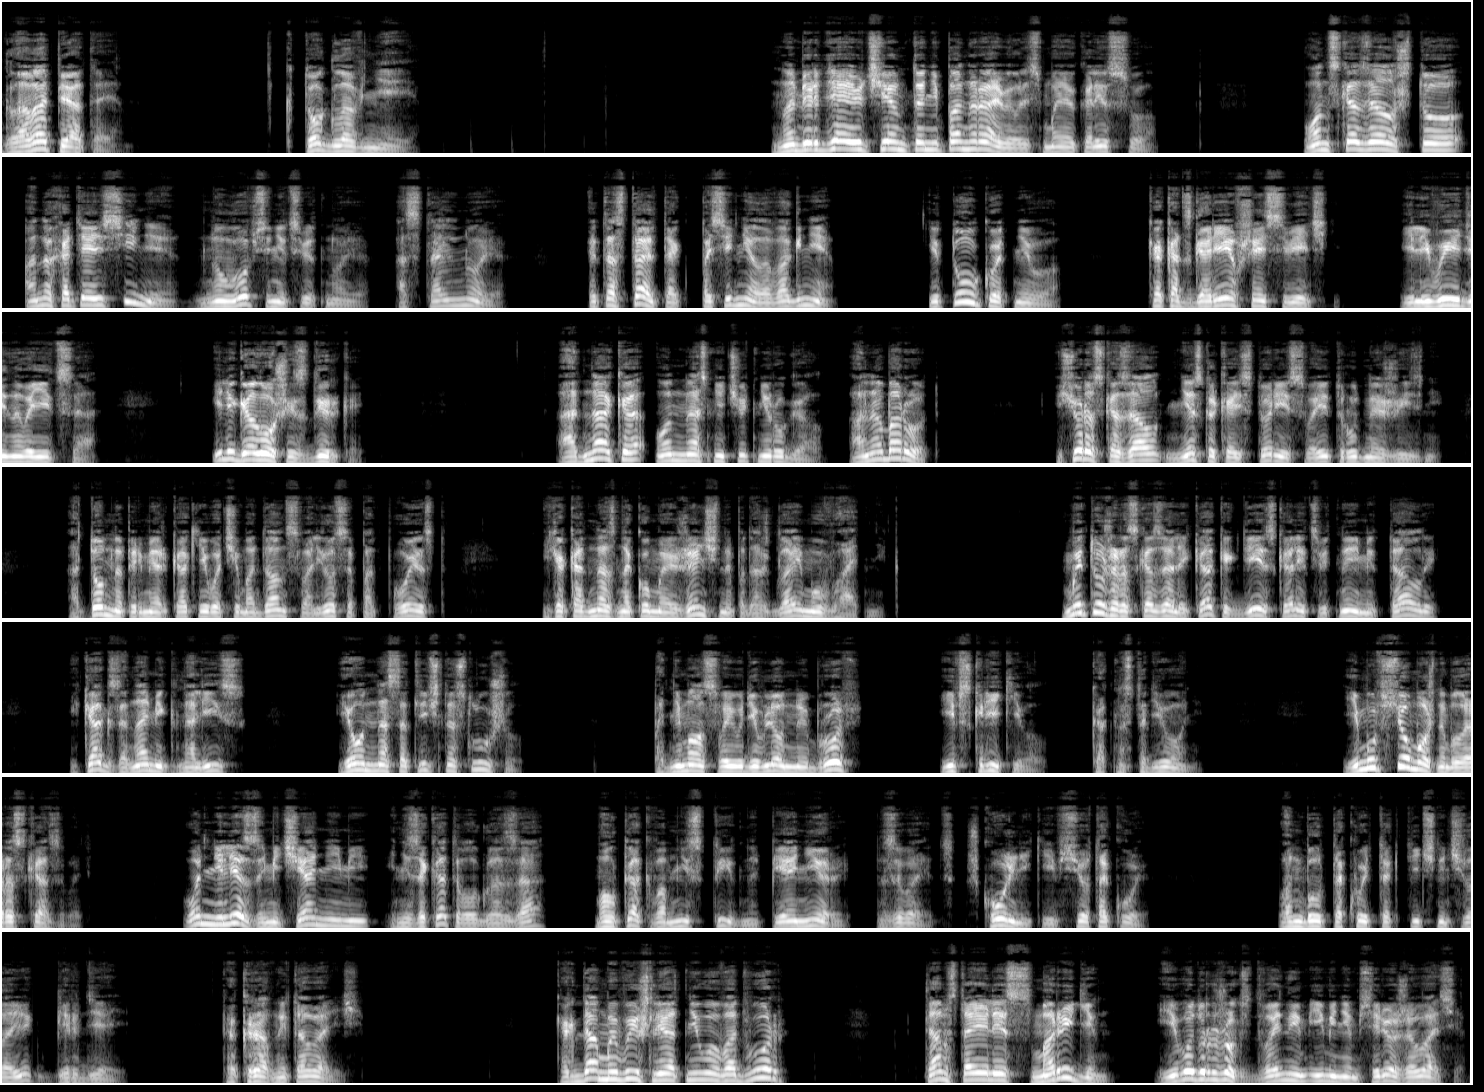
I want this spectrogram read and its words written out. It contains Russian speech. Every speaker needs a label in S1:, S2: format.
S1: Глава пятая. Кто главнее? Но Бердяю чем-то не понравилось мое колесо. Он сказал, что оно хотя и синее, но вовсе не цветное, а стальное. Эта сталь так посинела в огне. И толку от него, как от сгоревшей свечки, или выеденного яйца, или галоши с дыркой. Однако он нас ничуть не ругал, а наоборот, еще рассказал несколько историй своей трудной жизни. О том, например, как его чемодан свалился под поезд, и как одна знакомая женщина подожгла ему ватник. Мы тоже рассказали, как и где искали цветные металлы, и как за нами гнались, и он нас отлично слушал, поднимал свою удивленную бровь и вскрикивал, как на стадионе. Ему все можно было рассказывать. Он не лез замечаниями и не закатывал глаза, Мол, как вам не стыдно, пионеры, называется, школьники и все такое. Он был такой тактичный человек, Бердяй, как равный товарищ. Когда мы вышли от него во двор, там стояли Сморыгин и его дружок с двойным именем Сережа Вася.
